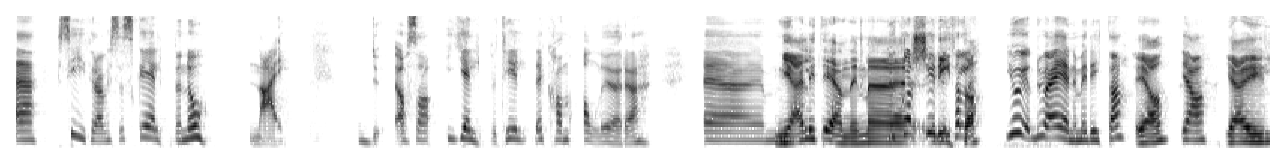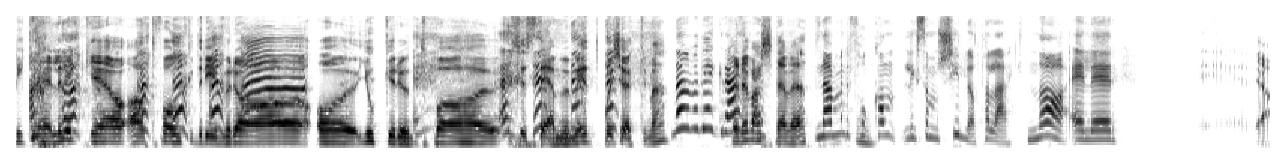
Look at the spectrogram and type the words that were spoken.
eh, Si ifra hvis jeg skal hjelpe med noe. Nei. Du, altså, hjelpe til, det kan alle gjøre. Um, Men jeg er litt enig med Rita. Jo, du er enig med Rita? Ja, Ja. jeg liker heller ikke at folk driver og, og jokker rundt på systemet mitt på kjøkkenet. Nei, men det er Det er det verste jeg vet. Nei, men folk kan liksom skylle av tallerkenen, da. Eller Ja,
